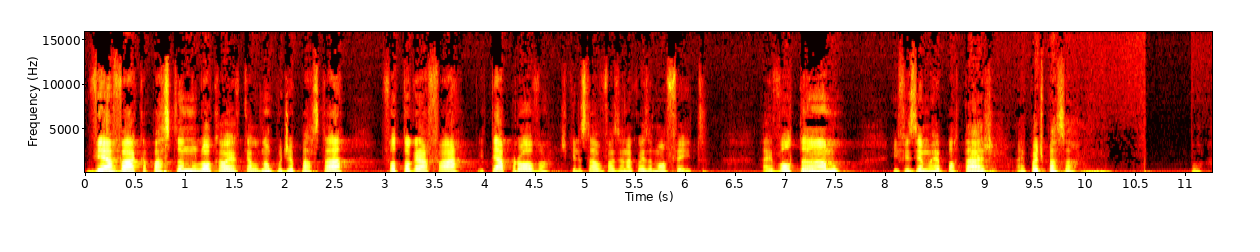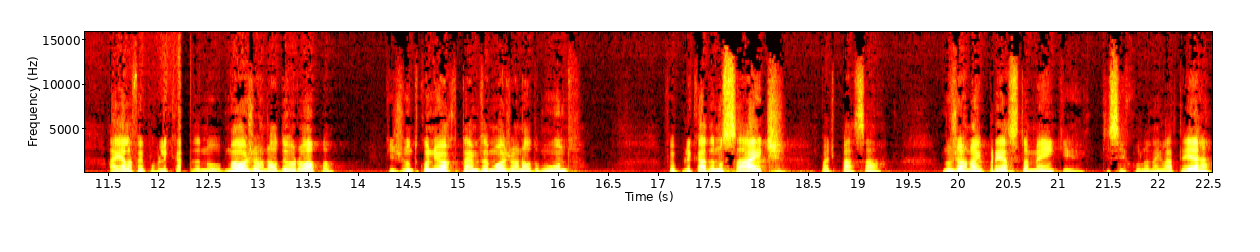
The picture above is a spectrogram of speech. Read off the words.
ver a vaca pastando no local que ela não podia pastar, fotografar e ter a prova de que eles estavam fazendo a coisa mal feita. Aí voltamos e fizemos reportagem. Aí pode passar. Aí ela foi publicada no maior jornal da Europa, que junto com o New York Times é o maior jornal do mundo. Foi publicada no site, pode passar. No jornal impresso também, que, que circula na Inglaterra,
